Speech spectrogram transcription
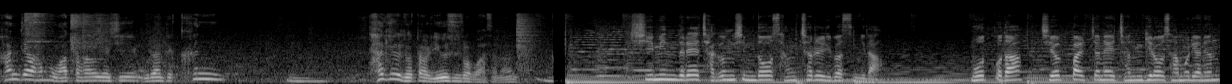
환자 한번 왔다 가는 것이 우리한테 큰 타격을 줬다고 여수로 봐서는. 시민들의 자긍심도 상처를 입었습니다. 무엇보다 지역 발전의 전기로 삼으려는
